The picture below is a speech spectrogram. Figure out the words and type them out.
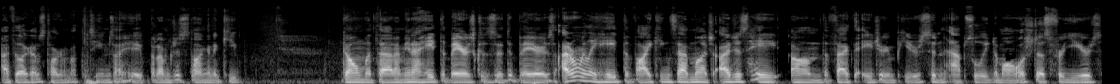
I feel like I was talking about the teams I hate, but I'm just not going to keep going with that. I mean, I hate the Bears because they're the Bears. I don't really hate the Vikings that much. I just hate um, the fact that Adrian Peterson absolutely demolished us for years.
